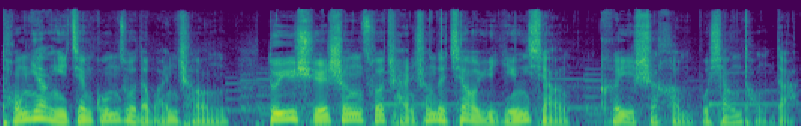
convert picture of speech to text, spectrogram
同样一件工作的完成，对于学生所产生的教育影响可以是很不相同的。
